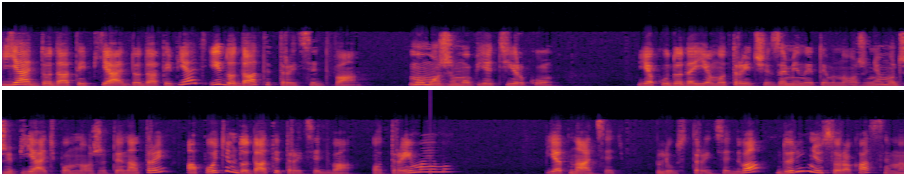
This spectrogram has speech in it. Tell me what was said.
5 додати 5, додати 5 і додати 32. Ми можемо п'ятірку, яку додаємо тричі, замінити множенням. Отже, 5 помножити на 3, а потім додати 32. Отримаємо 15 плюс 32 дорівнює 47.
